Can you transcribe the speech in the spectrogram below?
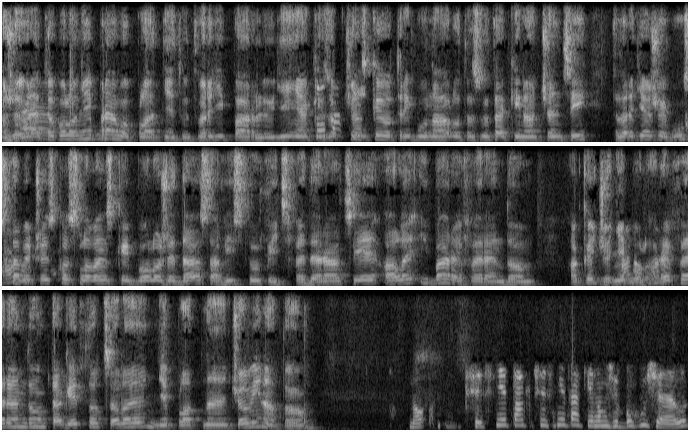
Že vraj to bolo nepravoplatne, tu tvrdí pár ľudí, nejaký z občianského tribunálu, to sú takí nadšenci, tvrdia, že v ústave Československej bolo, že dá sa vystúpiť z federácie, ale iba referendum. A keďže nebolo ano, ano. referendum, tak je to celé neplatné. Čo vy na to? No přesně tak, přesně tak, jenomže bohužel e,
